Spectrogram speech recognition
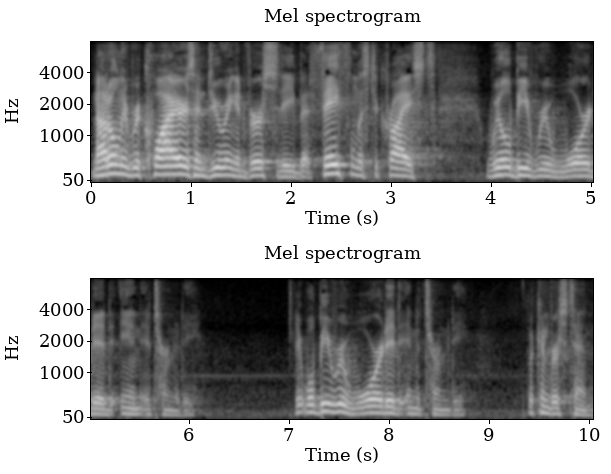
not only requires enduring adversity, but faithfulness to Christ will be rewarded in eternity. It will be rewarded in eternity. Look in verse 10.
